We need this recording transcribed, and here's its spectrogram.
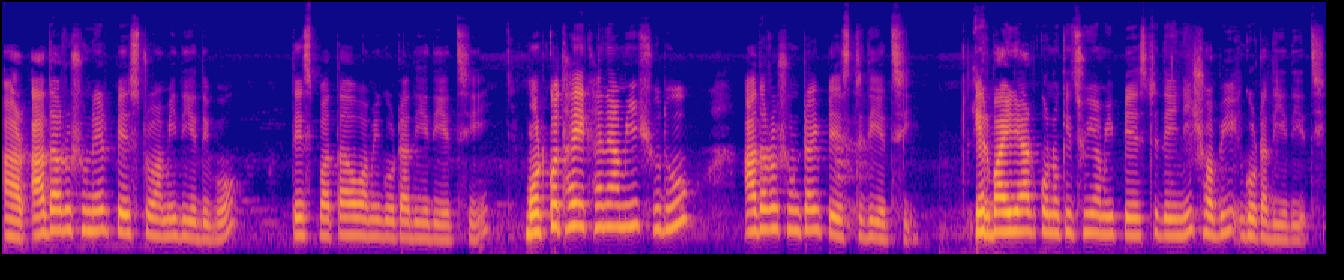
আর আদা, রসুনের পেস্টও আমি দিয়ে দেব। তেজপাতাও আমি গোটা দিয়ে দিয়েছি। মোট কথায় এখানে আমি শুধু আদা, রসুনটাই পেস্ট দিয়েছি। এর বাইরে আর কোনো কিছুই আমি পেস্ট দেইনি, সবই গোটা দিয়ে দিয়েছি।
